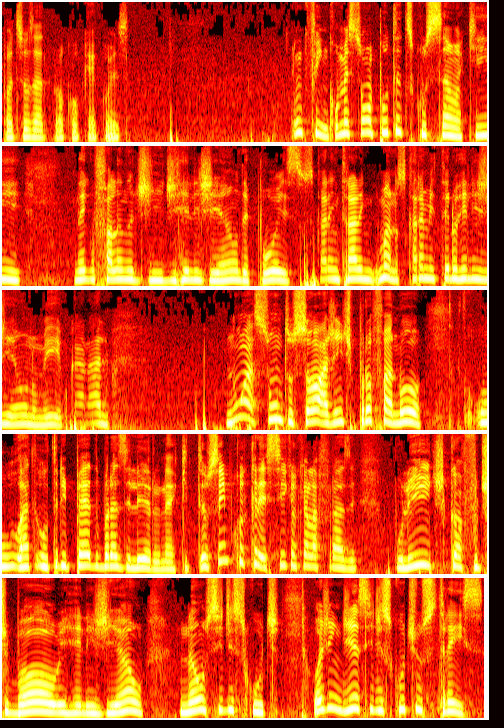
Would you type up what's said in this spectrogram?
Pode ser usado pra qualquer coisa. Enfim, começou uma puta discussão aqui. Nego falando de, de religião depois. Os caras entraram. Mano, os caras meteram religião no meio. Caralho. num assunto só, a gente profanou o, o tripé do brasileiro, né? Que eu sempre cresci com aquela frase: política, futebol e religião não se discute. Hoje em dia se discute os três.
